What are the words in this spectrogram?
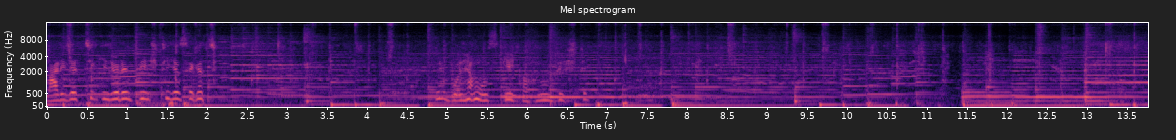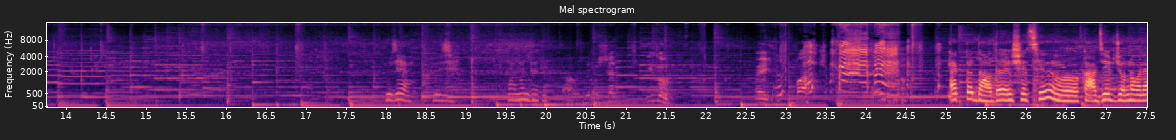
বাড়ি যাচ্ছি, কি জোরে বৃষ্টি এসে গেছে। মানে বোঝা মুশকিল কখনো বৃষ্টি। একটা দাদা এসেছে কাজের জন্য মানে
